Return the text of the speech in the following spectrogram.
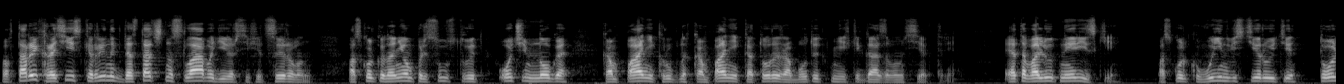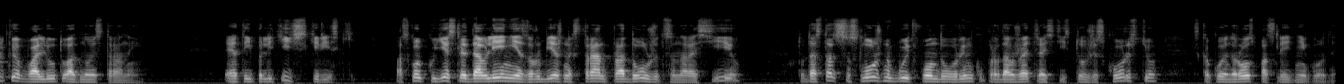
Во-вторых, российский рынок достаточно слабо диверсифицирован, поскольку на нем присутствует очень много компаний, крупных компаний, которые работают в нефтегазовом секторе. Это валютные риски, поскольку вы инвестируете только в валюту одной страны. Это и политические риски, поскольку если давление зарубежных стран продолжится на Россию, то достаточно сложно будет фондовому рынку продолжать расти с той же скоростью, с какой он рос последние годы.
